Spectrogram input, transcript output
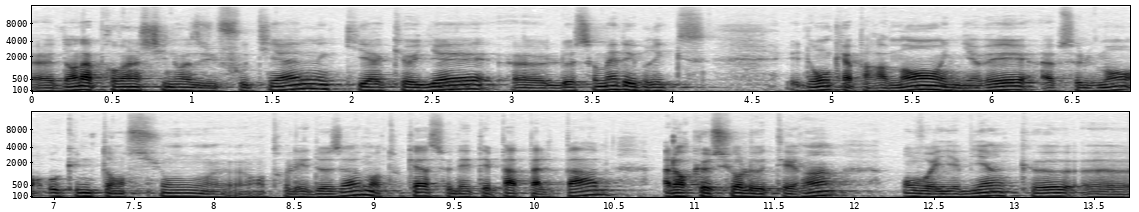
euh, dans la province chinoise du Fujian, qui accueillait le sommet des BRICS. Et donc apparemment, il n'y avait absolument aucune tension euh, entre les deux hommes, en tout cas ce n'était pas palpable, alors que sur le terrain, on voyait bien que euh,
